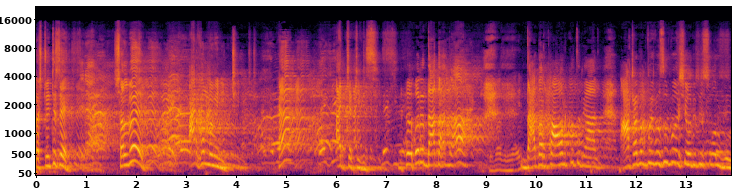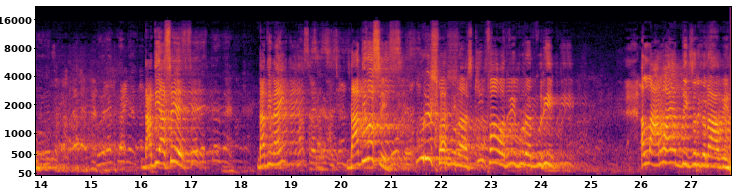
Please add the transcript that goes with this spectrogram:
কষ্ট হইতেছে? চলবে? আর পনেরো মিনিট। হ্যাঁ? আচ্ছা ঠিক আছে। ওরে দাদা, না। দাদার পাওয়ার কত আর আটানব্বই বছর বয়সে ওদিকে চলবো। দাদি আছে? দাদি নাই? দাদিও আছে? পুরে সর্বনাশ, কি পাওয়ার রে বুড়ার বুড়ি? আল্লাহ আরও হায়াত দিক, জোরে করে আমিন।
